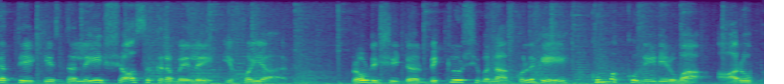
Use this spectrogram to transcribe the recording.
ಹತ್ಯೆ ಕೇಸ್ನಲ್ಲಿ ಶಾಸಕರ ಮೇಲೆ ಎಫ್ಐಆರ್. ರೌಡಿ ಶೀಟರ್ ಬಿಕ್ಲು ಶಿವನ ಕೊಲೆಗೆ ಕುಮ್ಮಕ್ಕು ನೀಡಿರುವ ಆರೋಪ.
